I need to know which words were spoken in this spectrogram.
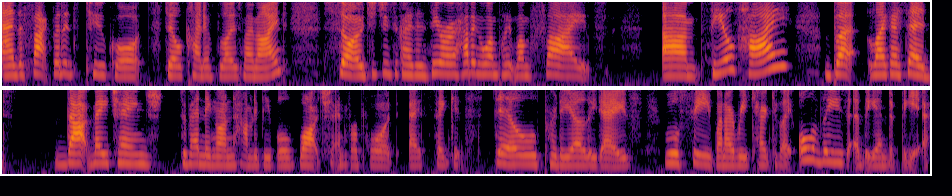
And the fact that it's two cour still kind of blows my mind. So Jujutsu Kaisen 0 having a 1.15 um, feels high, but like I said, that may change depending on how many people watch and report. I think it's still pretty early days. We'll see when I recalculate all of these at the end of the year.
